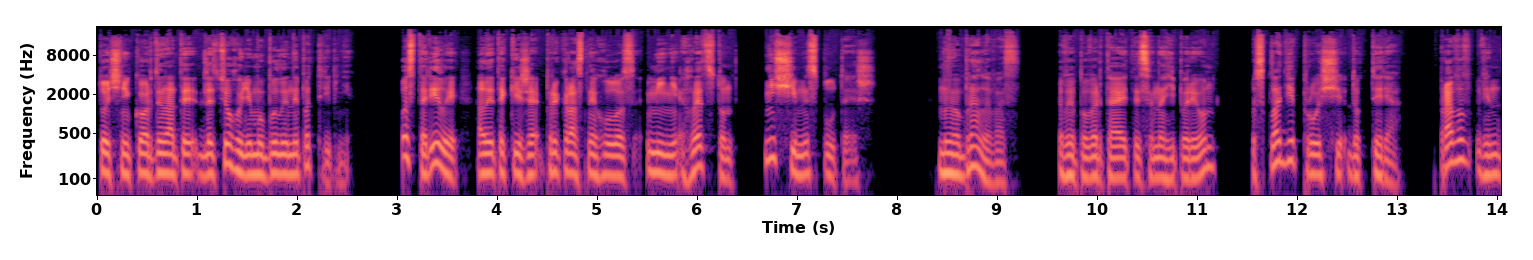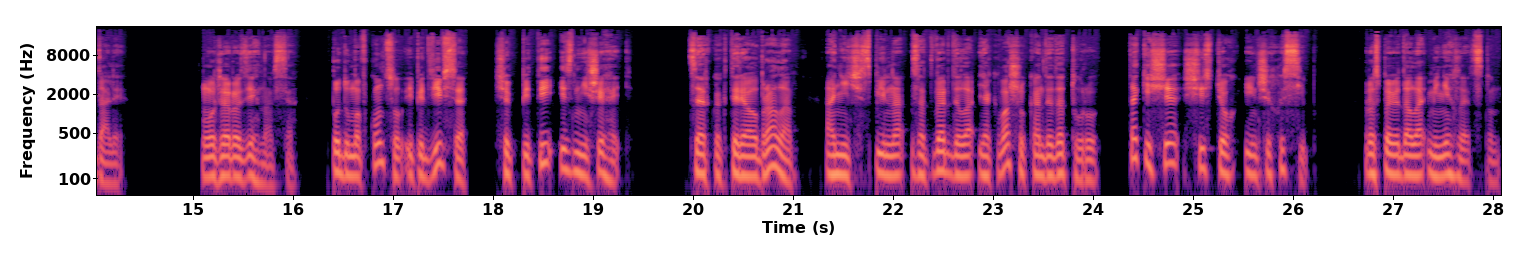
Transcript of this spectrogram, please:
Точні координати для цього йому були не потрібні. Постарілий, але такий же прекрасний голос Міні Гледстон ні з чим не сплутаєш. Ми обрали вас. Ви повертаєтеся на гіперіон у складі прощі докторя. Правив він далі. Може, розігнався, подумав консул і підвівся, щоб піти із ніші геть. Церква Ктеря обрала, а ніч спільно затвердила як вашу кандидатуру, так і ще шістьох інших осіб, розповідала Міні Гледстон.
